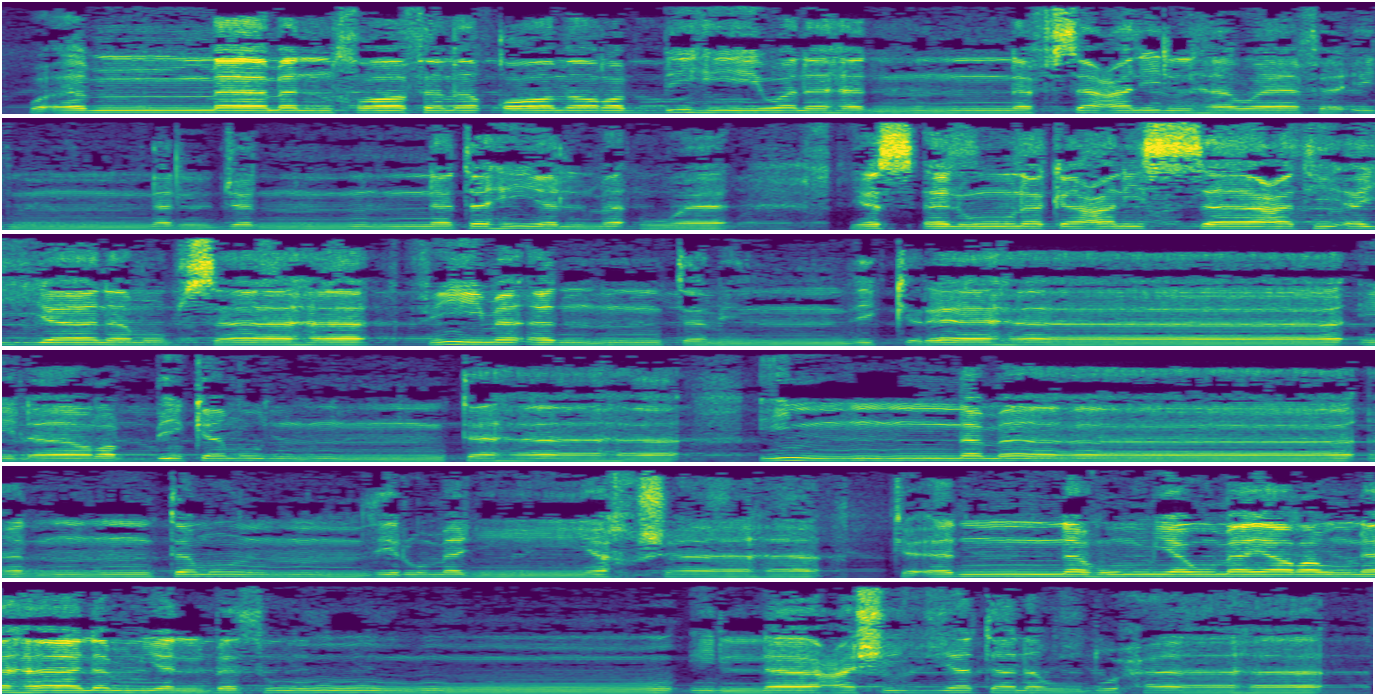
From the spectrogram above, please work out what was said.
واما من خاف مقام ربه ونهى النفس عن الهوى فان الجنه هي الماوى يسألونك عن الساعة أيان مرساها فيم أنت من ذكراها إلى ربك منتهاها إنما أنت منذر من يخشاها كأنهم يوم يرونها لم يلبثوا إلا عشية أو ضحاها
